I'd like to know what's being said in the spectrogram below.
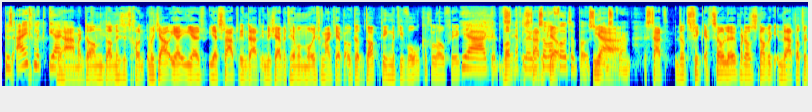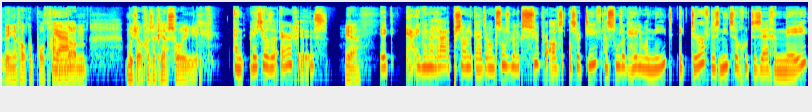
Dus eigenlijk, ja, Ja, maar dan, dan is het gewoon. Want jou, jij, jij, jij slaapt er inderdaad in, dus jij hebt het helemaal mooi gemaakt. Je hebt ook dat dakding met die wolken, geloof ik. ja ik, het Wat is echt leuk. Ik zal op wel een foto posten op ja, Instagram. staat, dat vind ik echt zo leuk. Maar dan snap ik inderdaad dat er dingen gewoon kapot gaan. Ja. En dan moet je ook gewoon zeggen: ja, sorry. Ik, En weet je wat er erg is? ja. Ik, ja, ik ben een rare persoonlijkheid, want soms ben ik super as- assertief en soms ook helemaal niet. Ik durf dus niet zo goed te zeggen nee.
